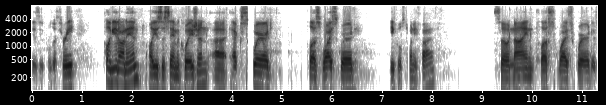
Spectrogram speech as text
is equal to 3. Plug it on in. I'll use the same equation. Uh, x squared plus y squared equals 25. So 9 plus y squared is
